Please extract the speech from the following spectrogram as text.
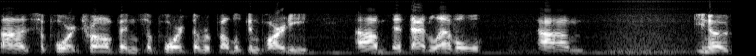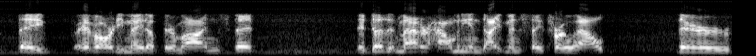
uh, support Trump and support the Republican Party um, at that level, um, you know, they have already made up their minds that it doesn't matter how many indictments they throw out, they're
